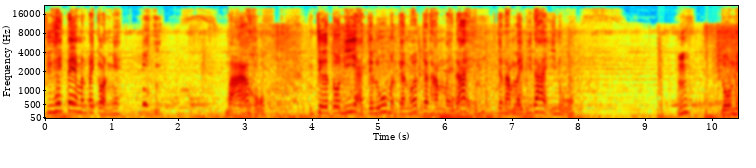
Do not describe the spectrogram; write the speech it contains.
คือให้แต้มมันไปก่อนไงมาโหเจอตัวนี้อยากจะรู้เหมือนกันว่าจะทำอะไรได้ จะทำอะไรพี่ได้อีหนูหึโดนไป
